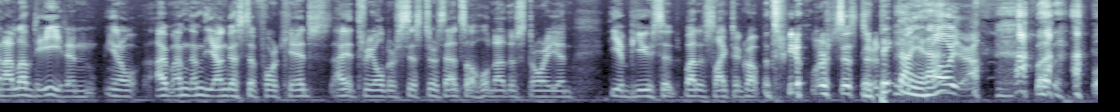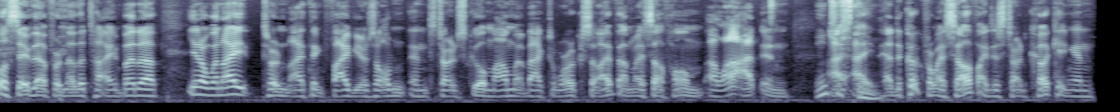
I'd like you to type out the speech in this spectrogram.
and I love to eat. And, you know, I'm, I'm the youngest of four kids. I had three older sisters. That's a whole other story. And the abuse, that, what it's like to grow up with three older sisters. They picked on you, huh? Oh, yeah. but we'll save that for another time. But, uh, you know, when I turned, I think, five years old and started school, mom went back to work. So I found myself home a lot. And I, I had to cook for myself. I just started cooking. And,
